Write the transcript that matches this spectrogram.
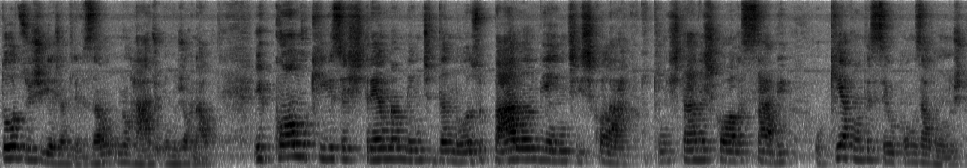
todos os dias na televisão, no rádio e no jornal. E como que isso é extremamente danoso para o ambiente escolar, porque quem está na escola sabe o que aconteceu com os alunos,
